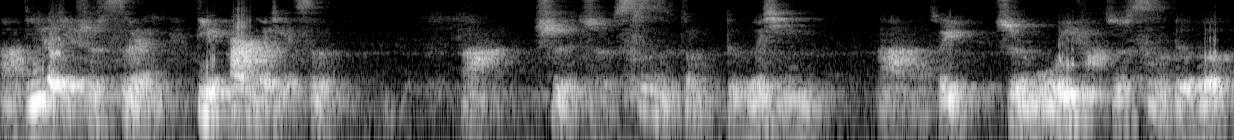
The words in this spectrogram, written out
啊，第一个解释四个人，第二个解释，啊，是指四种德行，啊，所以。是无为法之四德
